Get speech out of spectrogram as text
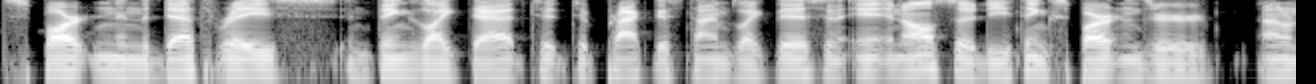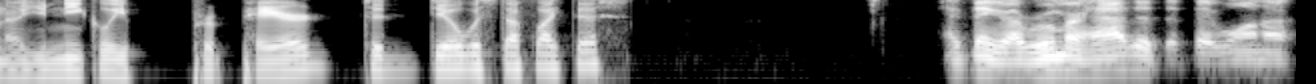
Spartan in the Death Race and things like that to to practice times like this, and and also, do you think Spartans are I don't know uniquely prepared to deal with stuff like this? I think a rumor has it that they want to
